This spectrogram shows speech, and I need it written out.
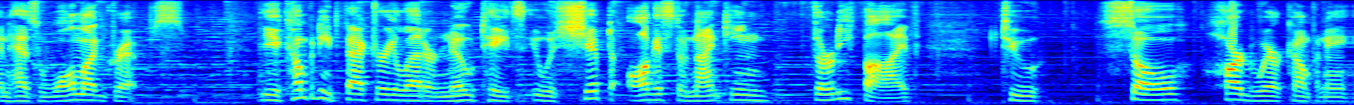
and has walnut grips. The accompanied factory letter notates it was shipped August of 1935 to Soo Hardware Company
